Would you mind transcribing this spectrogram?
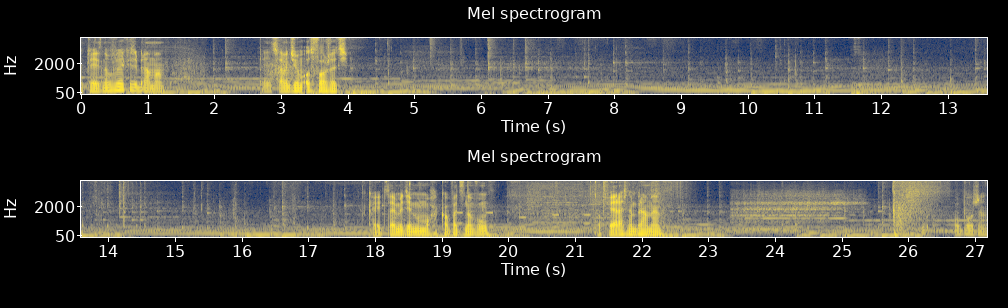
Okej, znowu jakaś brama. Pewnie trzeba będzie ją otworzyć. Okej, tutaj będziemy momo hakować znowu. Otwierać na bramę. O Boże.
